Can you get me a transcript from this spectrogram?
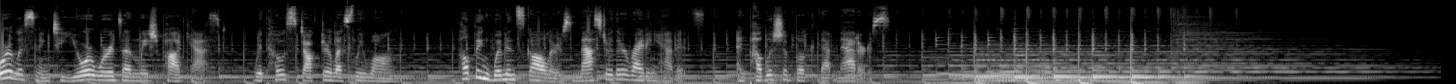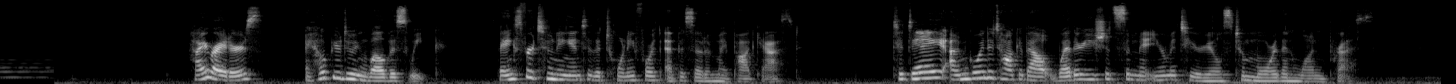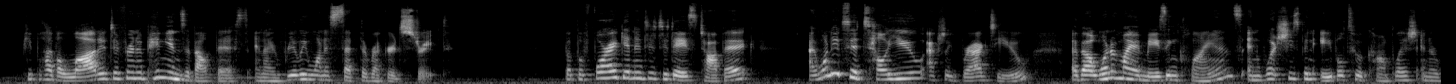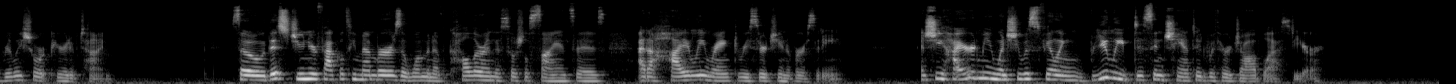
You're listening to Your Words Unleashed podcast with host Dr. Leslie Wong, helping women scholars master their writing habits and publish a book that matters. Hi, writers. I hope you're doing well this week. Thanks for tuning in to the 24th episode of my podcast. Today, I'm going to talk about whether you should submit your materials to more than one press. People have a lot of different opinions about this, and I really want to set the record straight. But before I get into today's topic, I wanted to tell you, actually brag to you, about one of my amazing clients and what she's been able to accomplish in a really short period of time. So, this junior faculty member is a woman of color in the social sciences at a highly ranked research university. And she hired me when she was feeling really disenchanted with her job last year.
